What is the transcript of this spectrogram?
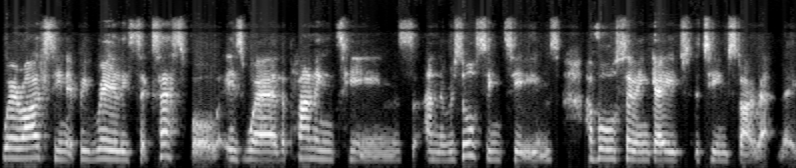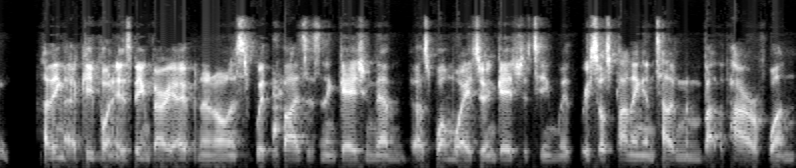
Where I've seen it be really successful is where the planning teams and the resourcing teams have also engaged the teams directly. I think a key point is being very open and honest with advisors and engaging them. That's one way to engage the team with resource planning and telling them about the power of one.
